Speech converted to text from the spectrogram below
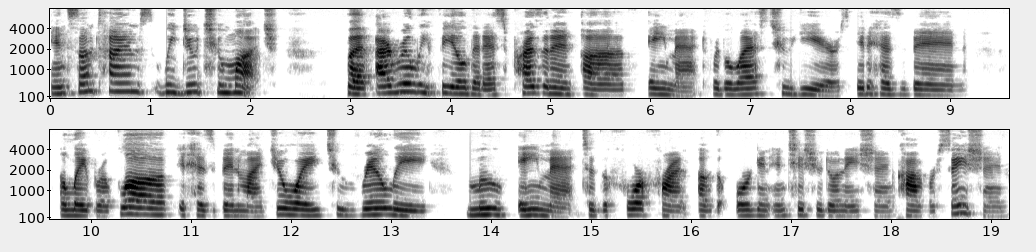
and sometimes we do too much. But I really feel that as president of AMAT for the last two years, it has been a labor of love. It has been my joy to really move AMAT to the forefront of the organ and tissue donation conversation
